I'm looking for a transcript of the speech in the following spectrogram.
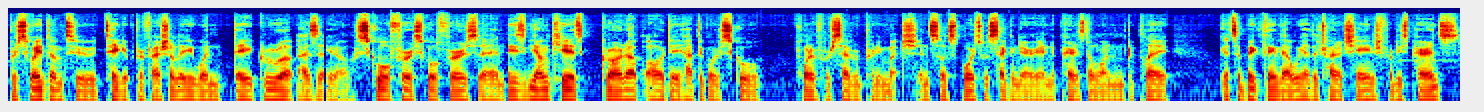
persuade them to take it professionally when they grew up as a, you know school first, school first, and these young kids growing up, oh, they had to go to school 24/7 pretty much, and so sports was secondary, and the parents don't want them to play. It's a big thing that we have to try to change for these parents.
